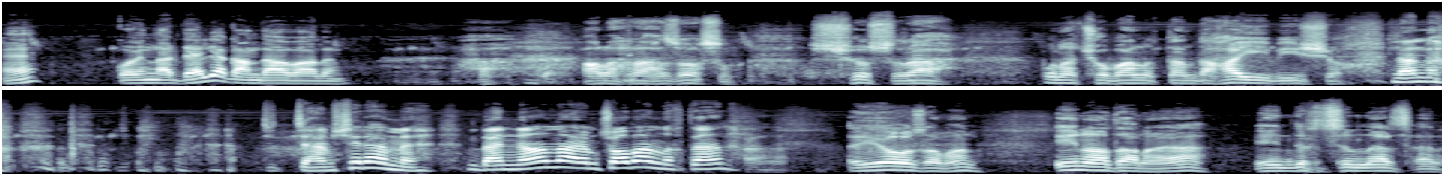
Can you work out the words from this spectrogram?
He? Koyunlar değil ya kan davalın. Allah razı olsun. Şu sıra buna çobanlıktan daha iyi bir iş yok. Lan da... Cemşir mi? Ben ne anlarım çobanlıktan? İyi o zaman in Adana'ya indirsinler seni.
